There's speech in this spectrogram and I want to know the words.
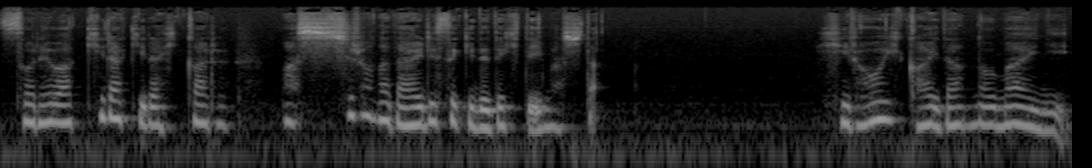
それはキラキラ光る真っ白な大理石でできていました。広い階段の前に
